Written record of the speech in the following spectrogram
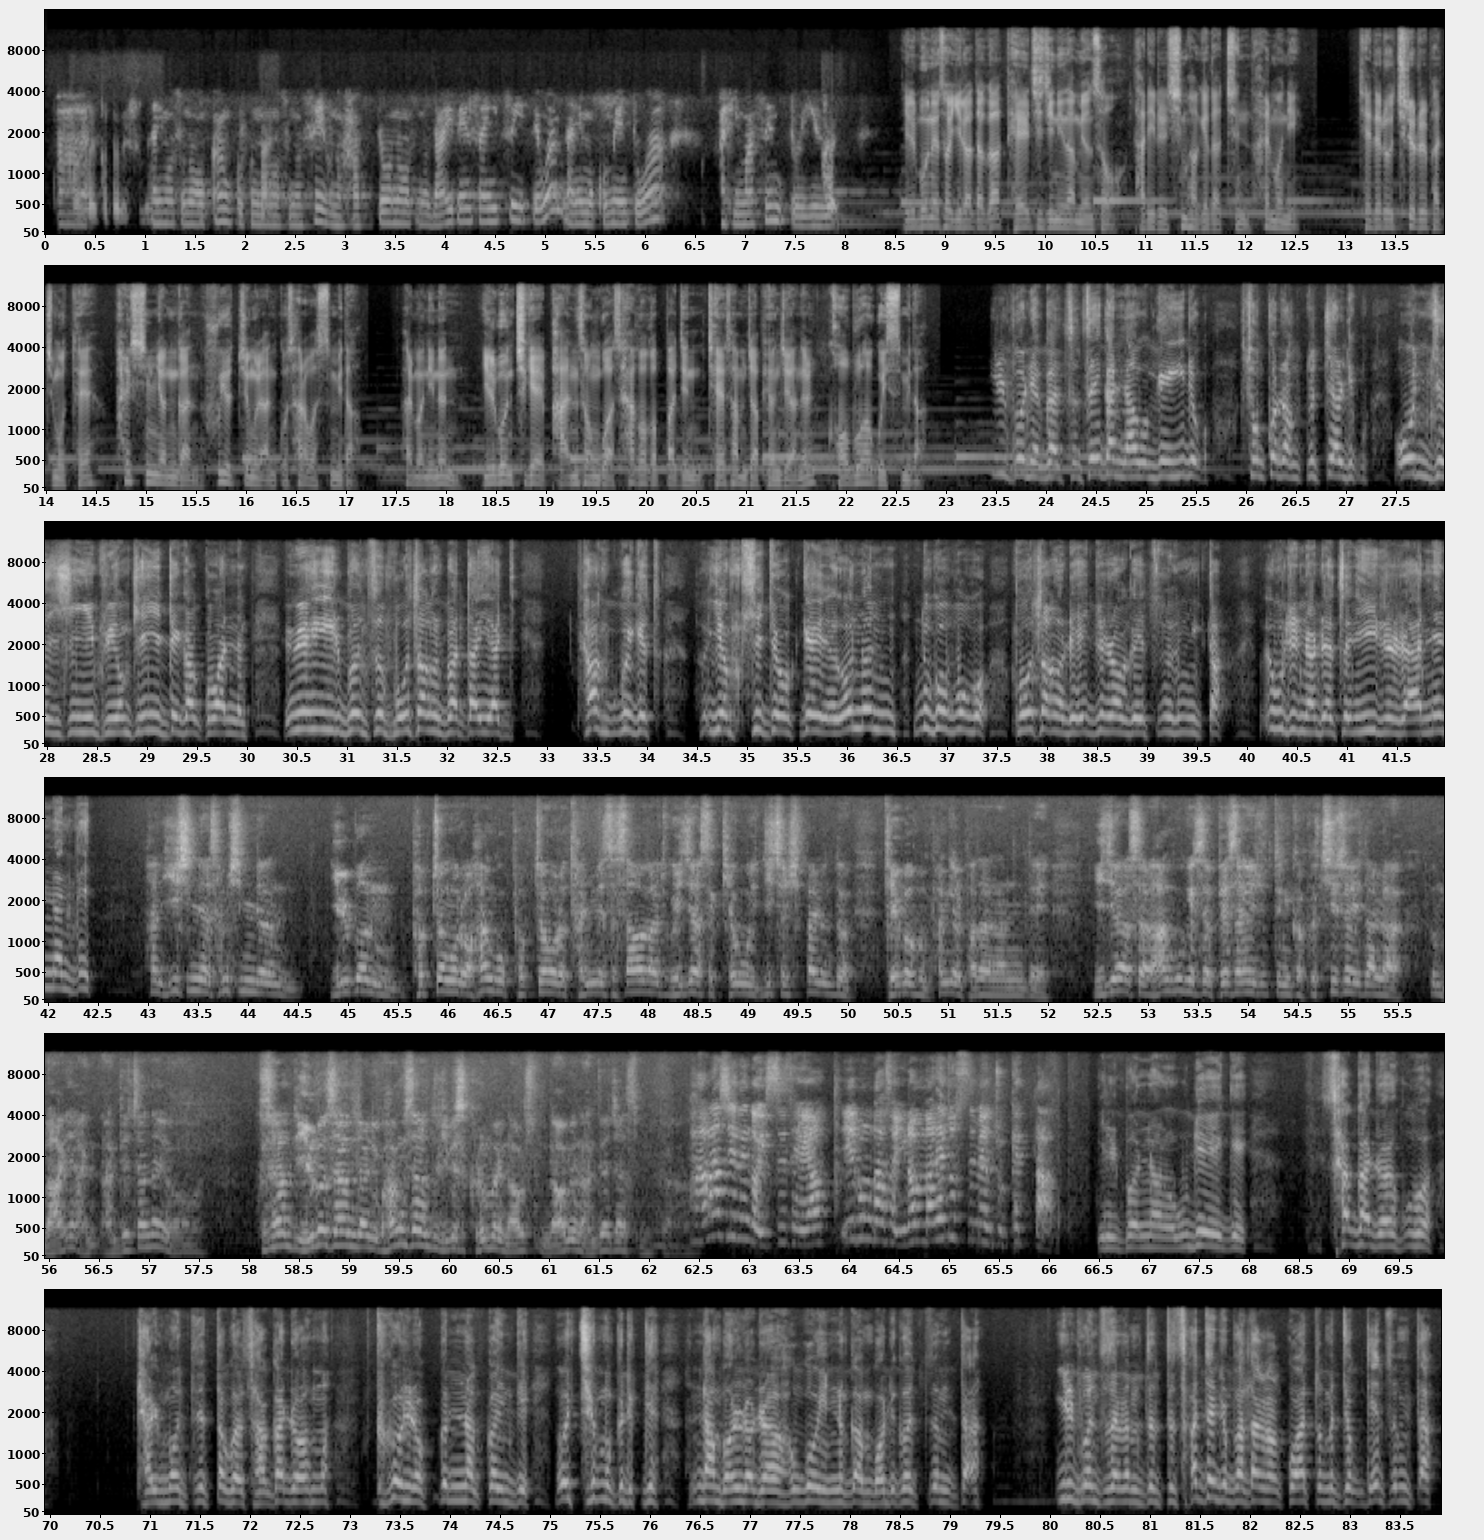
考え方ですね。何もその韓国のその政府の発表のその代弁済については何もコメントはありませんという。 일본에서 일하다가 대지진이 나면서 다리를 심하게 다친 할머니. 제대로 치료를 받지 못해 80년간 후유증을 안고 살아왔습니다. 할머니는 일본 측의 반성과 사과가 빠진 제3자 변제안을 거부하고 있습니다. 일본에 가서 새가 나오게 이러고 손가락도 잘리고 온 전신이 병신이 돼갖고 왔는데 왜 일본서 보상을 받아야지 한국에서 염치 좋게 어느 누구 보고 보상을 해주라고 했습니까? 우리나라에서 일을 안 했는데 한 20년, 30년 일본 법정으로 한국 법정으로 다니면서 싸워가지고 이제 와서 겨우 2018년도 대법원 판결 받아놨는데 이제 와서 한국에서 배상해 줄 테니까 그 취소해 달라 그건 말이 안, 안 되잖아요. 그 사람들 일본 사람도 아니고 한국 사람들 입에서 그런 말이 나올 수, 나오면 안 되지 않습니까? 바라시는 거 있으세요? 일본 가서 이런 말 해줬으면 좋겠다. 일본은 우리에게 사과를 하고 잘못했다고 사과를 하면 그걸로 끝날 거인데 어쩌면 그렇게 나 몰라라 하고 있는가 모르겠습니다. 일본 사람들도 사죄를 받아갖고 왔으면 좋겠습니다.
